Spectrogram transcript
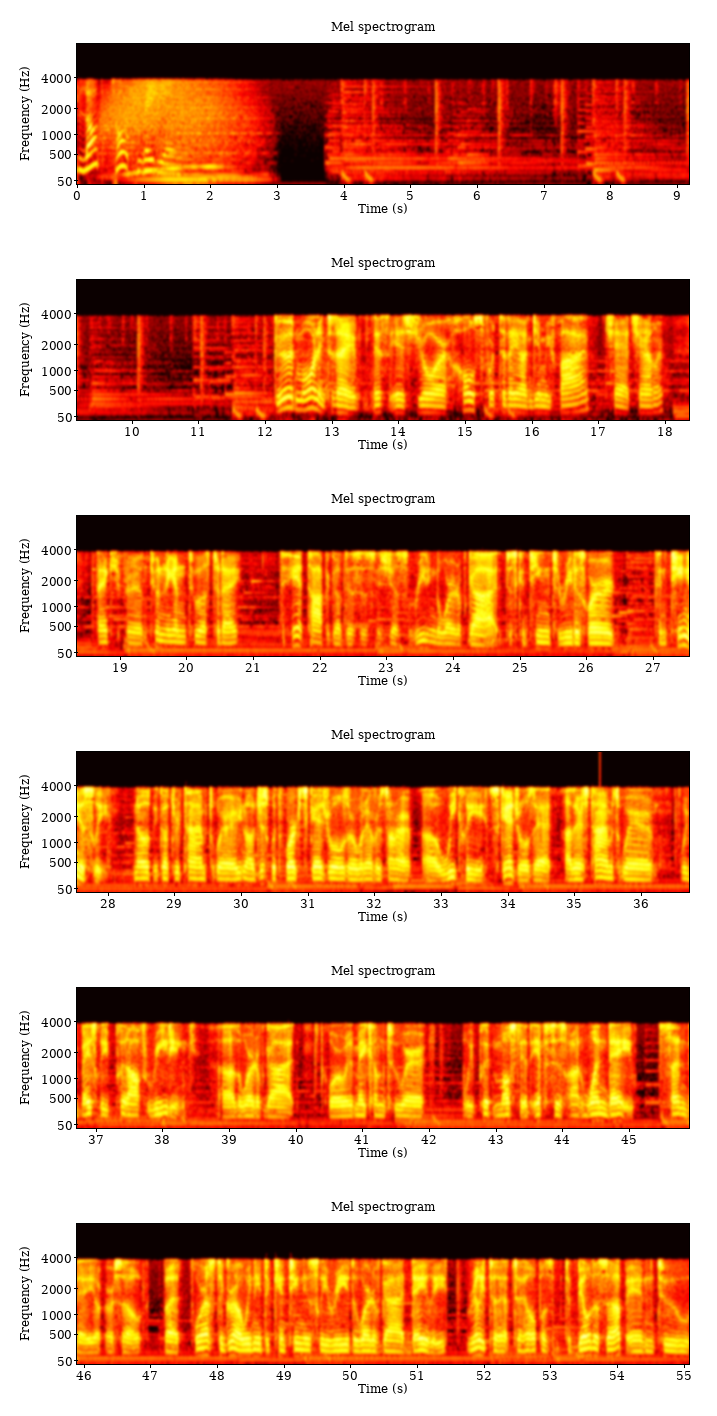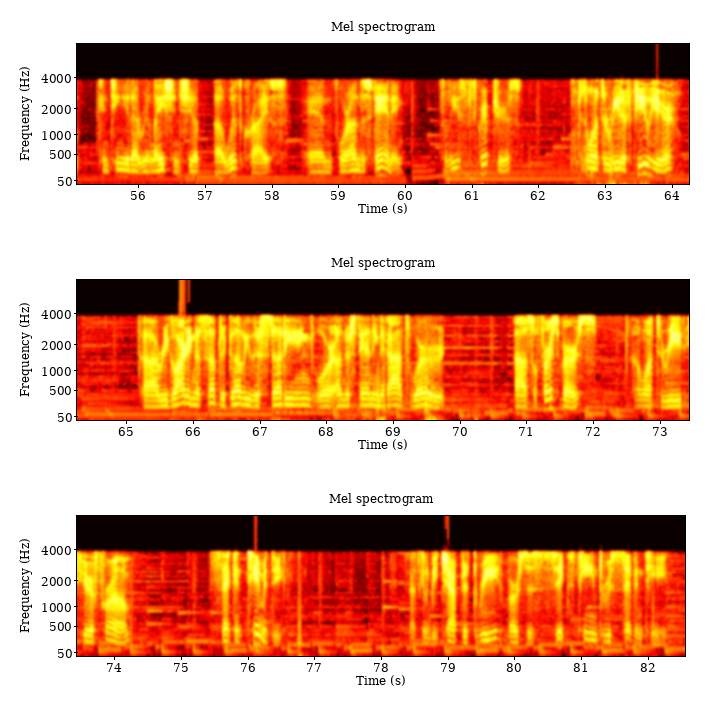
Blog Talk Radio. Good morning today. This is your host for today on Give Me Five, Chad Chandler. Thank you for tuning in to us today. The head topic of this is, is just reading the Word of God. Just continue to read His Word continuously know we go through times where you know just with work schedules or whatever's on our uh, weekly schedules that uh, there's times where we basically put off reading uh, the Word of God, or it may come to where we put most of the emphasis on one day, Sunday or, or so. But for us to grow, we need to continuously read the Word of God daily, really to to help us to build us up and to continue that relationship uh, with Christ and for understanding. So these scriptures, just wanted to read a few here uh, regarding the subject of either studying or understanding God's Word. Uh, so first verse, I want to read here from Second Timothy. That's going to be chapter 3, verses 16 through 17.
